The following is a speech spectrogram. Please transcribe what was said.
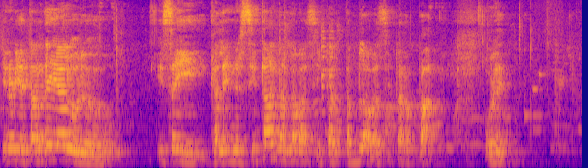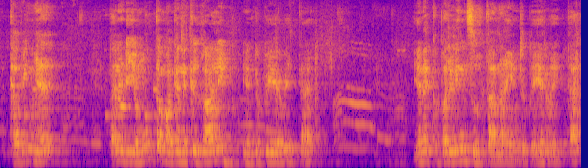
என்னுடைய தந்தையார் ஒரு இசை கலைஞர் சித்தார் நல்ல வாசிப்பார் தப்லா வாசிப்பார் அப்பா. ஒரு கவிஞர். தன்னுடைய மூத்த மகனுக்கு காலிப் என்று பெயர் வைத்தார். எனக்கு பர்வீன் சுல்தானா என்று பெயர் வைத்தார்.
